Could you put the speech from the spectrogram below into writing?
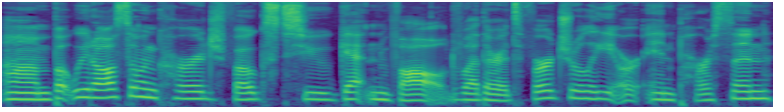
Um, but we'd also encourage folks to get involved, whether it's virtually or in person.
